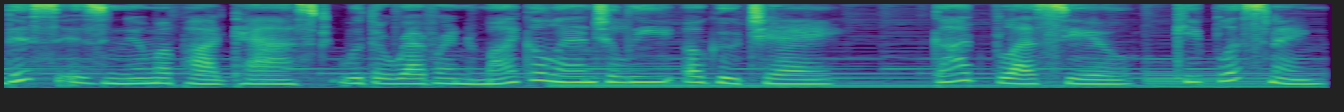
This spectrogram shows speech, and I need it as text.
This is Numa Podcast with the Reverend Michael Angeli Oguche. God bless you. Keep listening.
